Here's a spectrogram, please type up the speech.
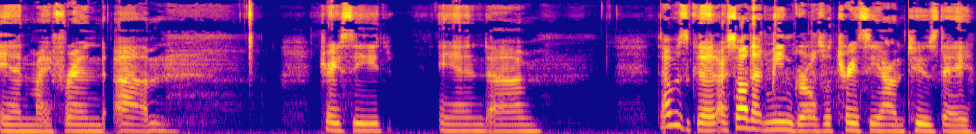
and my friend um, Tracy and um, that was good. I saw that Mean Girls with Tracy on Tuesday.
